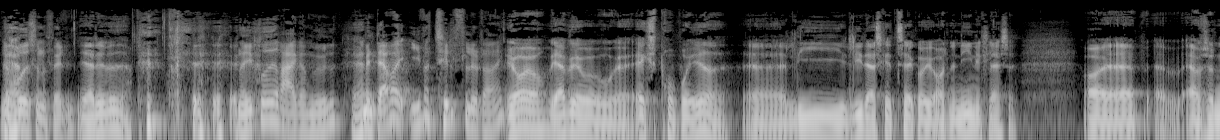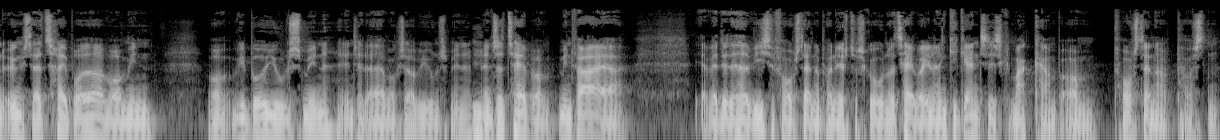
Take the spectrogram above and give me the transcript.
Jeg Ja. boede i Sønderfælde. Ja, det ved jeg. Når I boede i Rækkermølle. Ja. Men der var I var tilflyttere, ikke? Jo, jo, jeg blev jo øh, eksproprieret øh, lige, lige da jeg skal til at gå i 8. og 9. klasse. Og er, er jo så den yngste af tre brødre, hvor, min, hvor vi boede i Julesminde, indtil da jeg voksede op i Julesminde. Mm. Men så taber, min far er, jeg ved det, der hedder viceforstander på en efterskole, og taber en eller anden gigantisk magtkamp om forstanderposten.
